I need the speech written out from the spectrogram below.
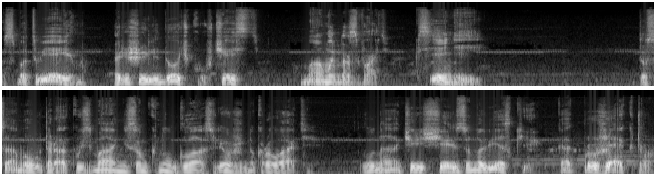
с Матвеем решили дочку в честь мамы назвать, Ксенией». До самого утра Кузьма не сомкнул глаз, лежа на кровати. Луна через щель занавески, как прожектор,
